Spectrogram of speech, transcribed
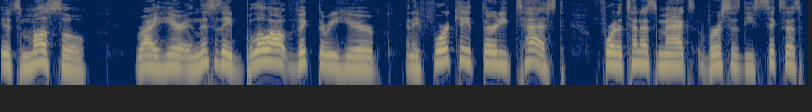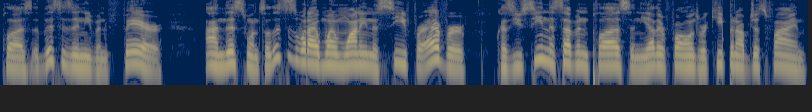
its muscle right here. And this is a blowout victory here and a 4K 30 test for the 10s Max versus the 6s Plus. This isn't even fair on this one. So this is what I've been wanting to see forever because you've seen the 7 Plus and the other phones were keeping up just fine.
